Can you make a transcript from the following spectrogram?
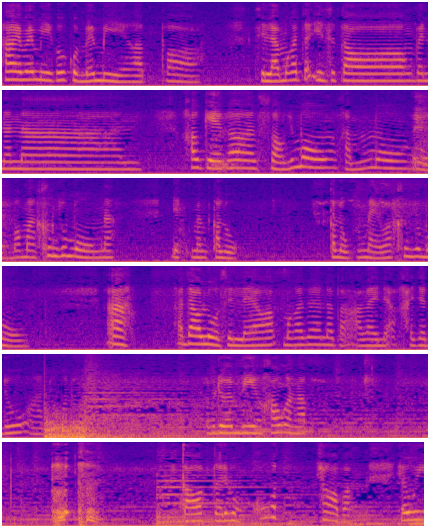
ถ้าไม่มีก็กดไม่มีครับพอเสร็จแล้วมันก็จะอินสตอลเป็นนานๆ เข้าเกมก็สองชั่วโมงสามชั่วโมงผมประมาณครึ่งชั่วโมงนะ เด็กมันกระโหลกกระโหลกตรงไหนว่าครึ่งชั่วโมง อะ ถ้าดาวน์โหลดเสร็จแล้วครับ มันก็จะหน้าตาอะไรเนี่ย ใครจะดู อะ ดูก็ดูเราไปดูเอ็มบีของเขากันครับกอล์ฟตัวที่ผมโคตรชอบอะเฮลวี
